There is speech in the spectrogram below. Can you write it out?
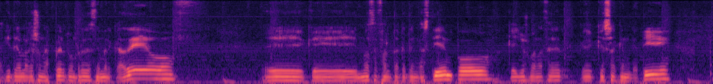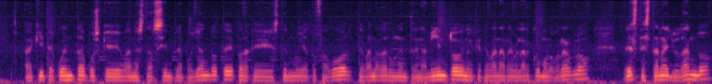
aquí te habla que es un experto en redes de mercadeo, que no hace falta que tengas tiempo, que ellos van a hacer que saquen de ti. Aquí te cuenta pues que van a estar siempre apoyándote para que estén muy a tu favor, te van a dar un entrenamiento en el que te van a revelar cómo lograrlo, ¿ves? Te están ayudando,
